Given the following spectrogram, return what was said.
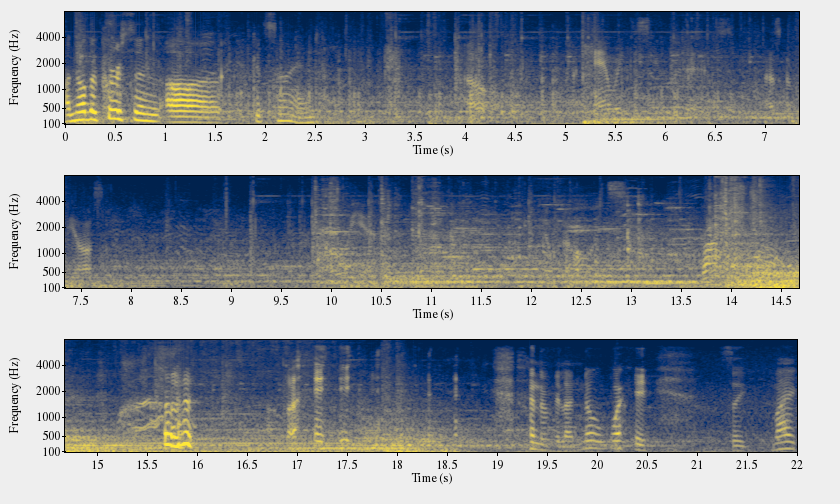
Another person uh, gets signed. And they'll be like, no way. It's like, Mike,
